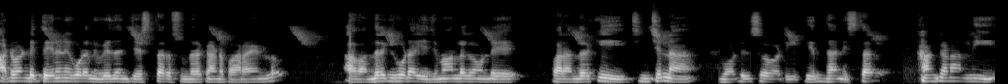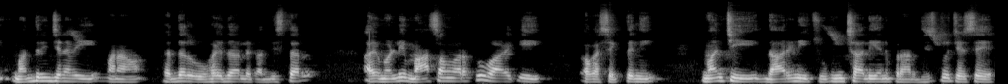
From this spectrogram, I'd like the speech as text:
అటువంటి తేనెని కూడా నివేదన చేస్తారు సుందరకాండ పారాయణలో. అవందరికీ కూడా యజమానులుగా ఉండే వారందరికీ చిన్న చిన్న బాటిల్స్లో వాటికి తీర్థాన్ని ఇస్తారు. కంకణాన్ని మంత్రించినవి మన పెద్దలు ఉభయదారులకు అందిస్తారు. అవి మళ్ళీ మాసం వరకు వారికి ఒక శక్తిని మంచి దారిని చూపించాలి అని ప్రార్థిస్తూ చేసే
